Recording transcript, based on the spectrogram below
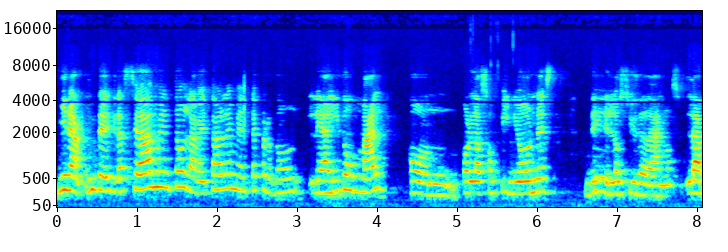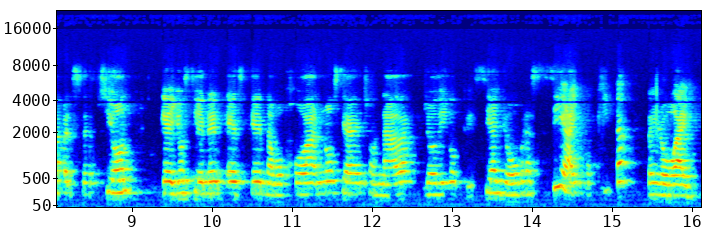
Mira, desgraciadamente o lamentablemente, perdón, le ha ido mal con, con las opiniones de los ciudadanos. La percepción que ellos tienen es que en Navojoa no se ha hecho nada. Yo digo que sí hay obras, sí hay poquita, pero hay.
